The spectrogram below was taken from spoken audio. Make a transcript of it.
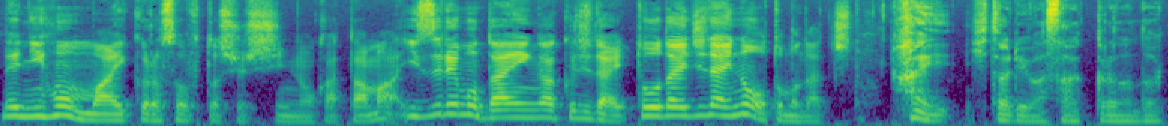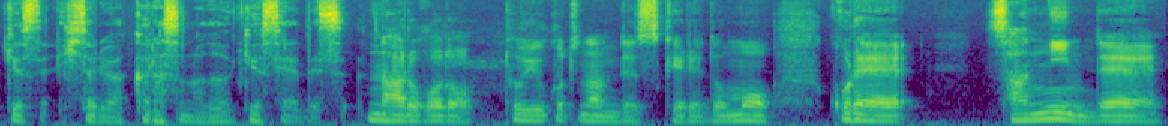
で、日本マイクロソフト出身の方、まあ、いずれも大学時代、東大時代のお友達と。はい。一人はサークルの同級生、一人はクラスの同級生です。なるほど。ということなんですけれども、これ、3人で、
